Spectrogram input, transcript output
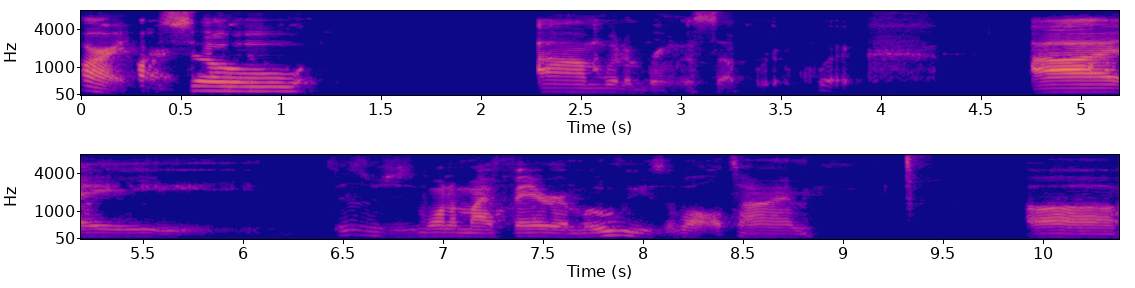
All right. So I'm gonna bring this up real quick. I this was just one of my favorite movies of all time. Uh,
